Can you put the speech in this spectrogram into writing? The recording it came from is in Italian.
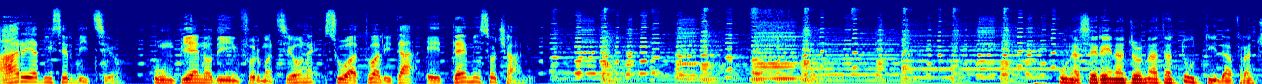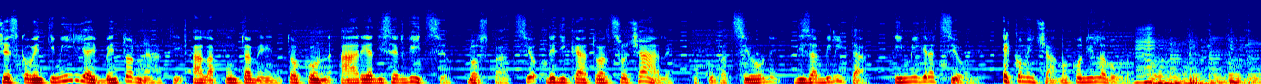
Area di servizio. Un pieno di informazione su attualità e temi sociali. Una serena giornata a tutti da Francesco Ventimiglia e bentornati all'appuntamento con Area di Servizio, lo spazio dedicato al sociale, occupazione, disabilità, immigrazione. E cominciamo con il lavoro.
